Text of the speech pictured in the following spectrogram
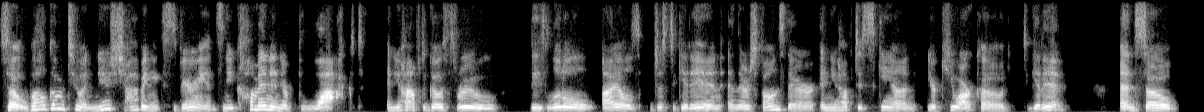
so welcome to a new shopping experience and you come in and you're blocked and you have to go through these little aisles just to get in and there's phones there and you have to scan your qr code to get in and so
